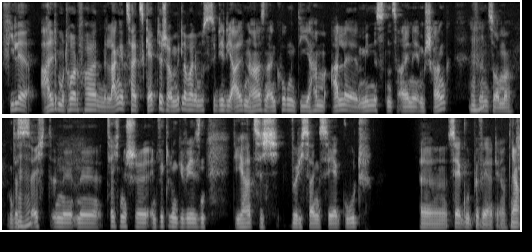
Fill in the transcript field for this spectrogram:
viele alte Motorradfahrer eine lange Zeit skeptisch, aber mittlerweile musst du dir die alten Hasen angucken, die haben alle mindestens eine im Schrank für Mhm. den Sommer. Und das Mhm. ist echt eine, eine technische Entwicklung gewesen, die hat sich, würde ich sagen, sehr gut, äh, sehr gut bewährt, ja. Ja.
